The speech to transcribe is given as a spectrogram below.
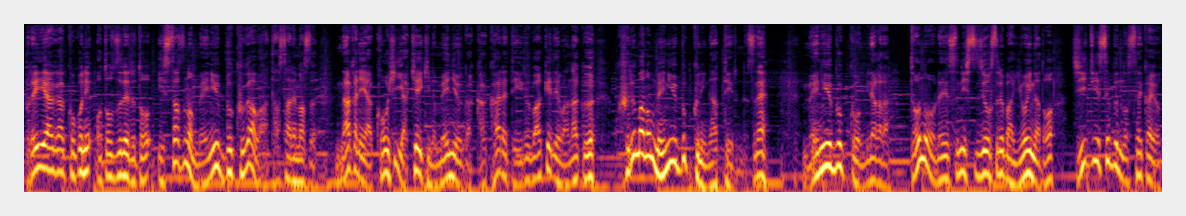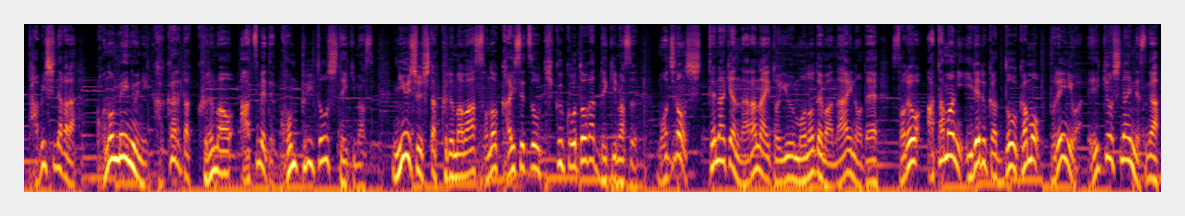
プレイヤーがここに訪れると1冊のメニューブックが渡されます。中にはコーヒーやケーキのメニューが書かれているわけではなく車のメニューブックになっているんですね。メニューブックを見ながらどのレースに出場すればよいなど GT7 の世界を旅しながらこのメニューに書かれた車を集めてコンプリートをしていきます。入手した車はその解説を聞くことができます。もちろん知ってなきゃならないというものではないのでそれを頭に入れるかどうかもプレイには影響しないんですが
